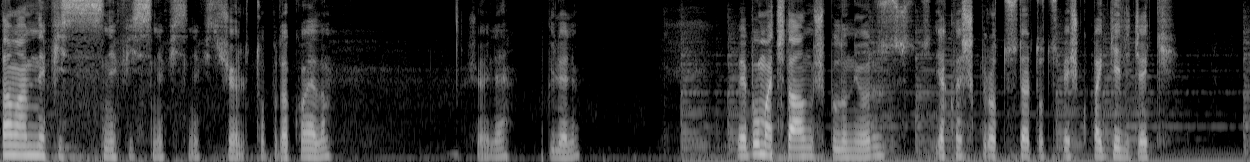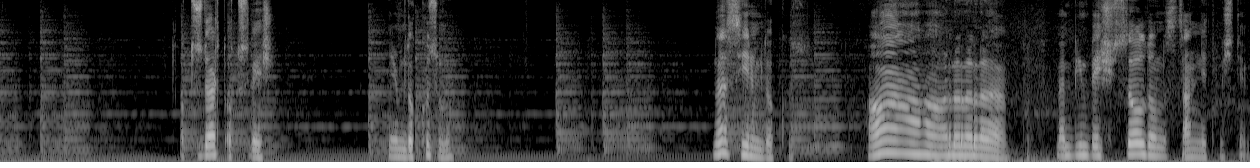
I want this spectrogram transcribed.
Tamam nefis nefis nefis nefis. Şöyle topu da koyalım. Şöyle gülelim. Ve bu maçı da almış bulunuyoruz. Yaklaşık bir 34-35 kupa gelecek. 34-35. 29 mu? Nasıl 29? Aa, ben 1500'de olduğumuzu zannetmiştim.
